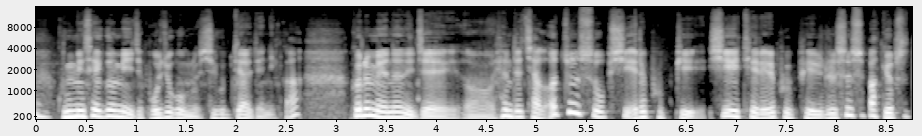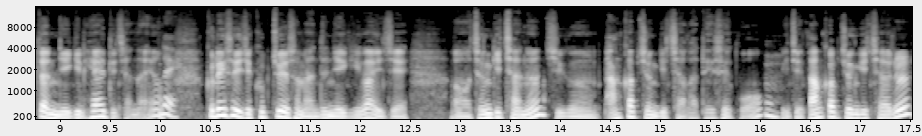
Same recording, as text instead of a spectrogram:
음. 국민 세금이 이제 보조금으로 지급돼야 되니까 그러면은 이제 어 현대차가 어쩔 수 없이 LFP CATL LFP를 쓸 수밖에 없었다는 얘기를 해야 되잖아요. 네. 그래서 이제 급조해서 만든 얘기가 이제 어 전기차는 지금 반값 전기차가 대세고 음. 이제 반값 전기차를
